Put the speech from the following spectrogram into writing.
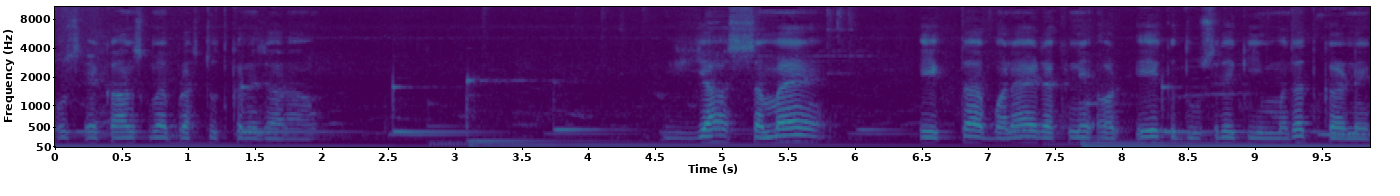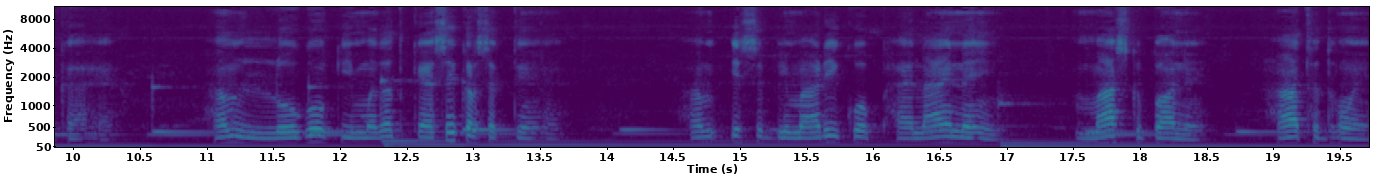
उस एकांश को मैं प्रस्तुत करने जा रहा हूँ। यह समय एकता बनाए रखने और एक दूसरे की मदद करने का है। हम लोगों की मदद कैसे कर सकते हैं? हम इस बीमारी को फैलाएँ नहीं, मास्क पहने, हाथ धोएँ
